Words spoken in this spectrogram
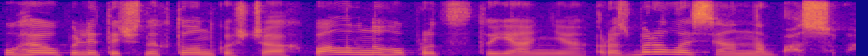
У геополітичних тонкощах паливного протистояння розбиралася Анна Басова.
